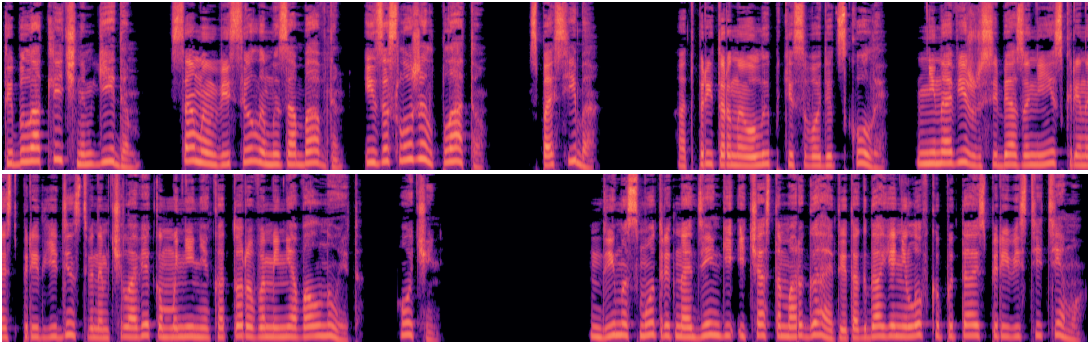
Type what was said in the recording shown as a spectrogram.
Ты был отличным гидом, самым веселым и забавным, и заслужил плату. Спасибо. От приторной улыбки сводит скулы. Ненавижу себя за неискренность перед единственным человеком, мнение которого меня волнует. Очень. Дима смотрит на деньги и часто моргает, и тогда я неловко пытаюсь перевести тему.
